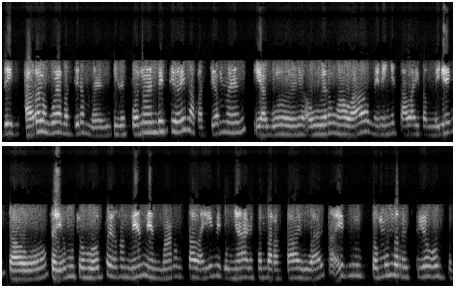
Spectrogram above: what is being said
dijo, ahora las voy a partir en medio. Y después nos embistió y la partió en medio y algunos de ellos hubieron ahogados. Mi niña estaba ahí también, se ahogó, se dio muchos golpes, yo también, mi hermano estaba ahí, mi cuñada que está embarazada igual. Ahí todo el mundo recibió golpes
